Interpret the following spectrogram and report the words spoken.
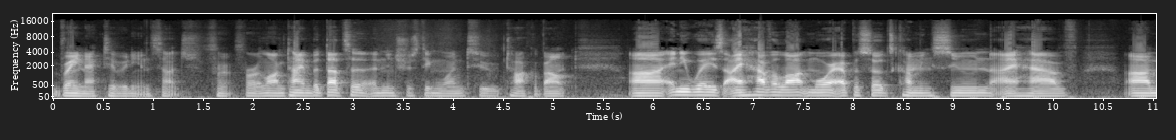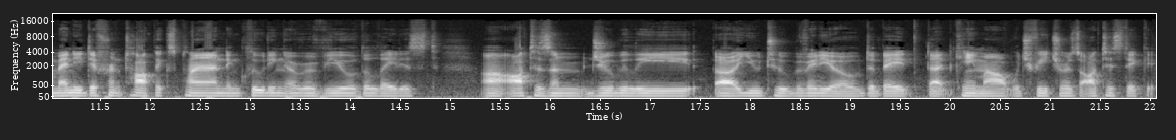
brain activity and such for, for a long time, but that's a, an interesting one to talk about. Uh, anyways, I have a lot more episodes coming soon. I have uh, many different topics planned, including a review of the latest uh, Autism Jubilee uh, YouTube video debate that came out, which features autistic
